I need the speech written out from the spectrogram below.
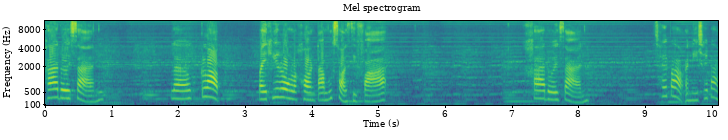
ค่าโดยสาร แล้วกลับไปที่โรงละครตามลูกศรสีฟ้า ค่าโดยสาร ใช่เปล่าอันนี้ใช่เปล่า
